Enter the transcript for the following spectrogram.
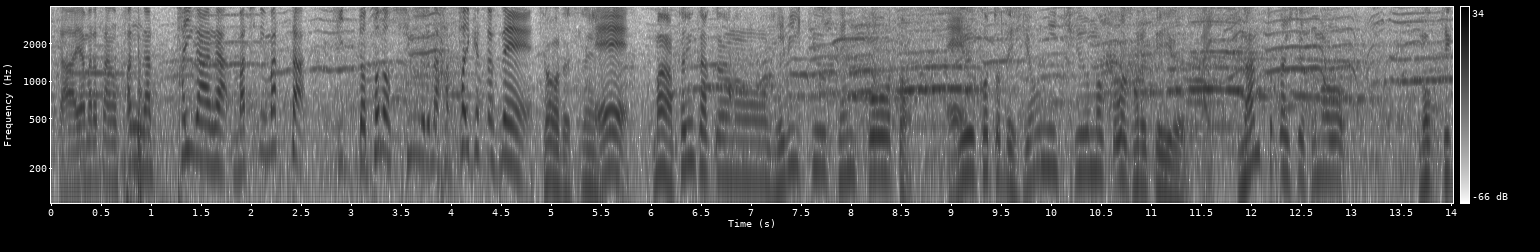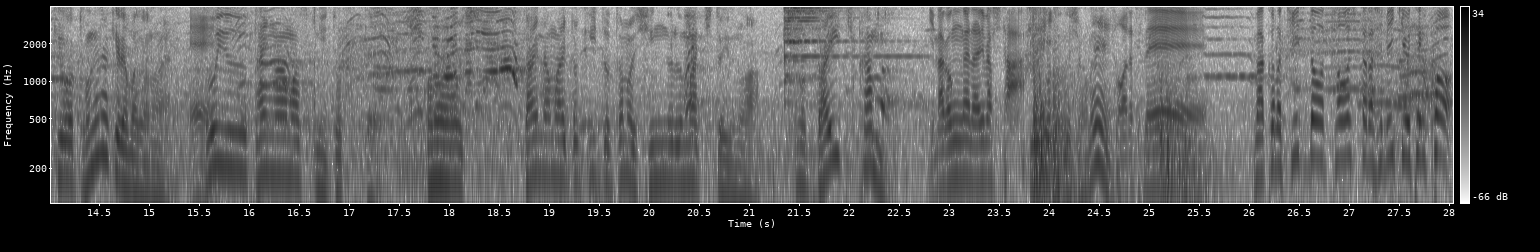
さあ山田さんファンがタイガーが待ちに待ったキッドとのシングルの初対決ですね。そうですね、えまあとにかくあのヘビー級転向ということで非常に注目をされている、はなんとかしてその目的を遂げなければならない、ええ。そういうタイガーマスクにとってこのダイナマイトキッドとのシングルマッチというのはその第一関門。今ゴンがなりました。ということでしょうね。そうですね、まあ、このキッドを倒したらヘビー級転向、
